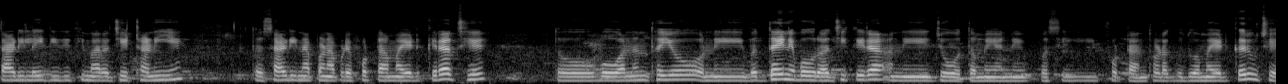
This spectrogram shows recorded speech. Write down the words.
સાડી લઈ દીધી હતી મારા જેઠાણીએ. તો સાડીના પણ આપણે ફોટામાં એડ કર્યા છે. તો બહુ આનંદ થયો અને બધાયને બહુ રાજી કર્યા અને જો તમે અને પછી ફોટાને થોડાક આમાં એડ કર્યું છે.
